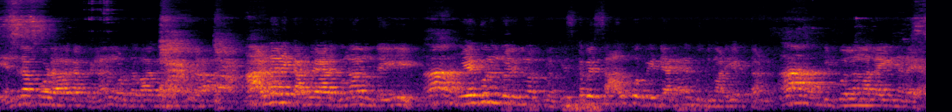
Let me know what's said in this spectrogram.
ఏంద్రా కూడా పిల్లలు కొడతా బాగా ఆడడానికి అరవై ఆరు గుణాలు ఉంటాయి. ఆ. ఏ గుణం దొరికిందో తీసుకుపోయి సాగుకో పెట్టి అని బుద్ధి మాట చెప్తాడు ఆ, ఈ గొల్ల మల్లయ్య అయినాడయ్యా.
